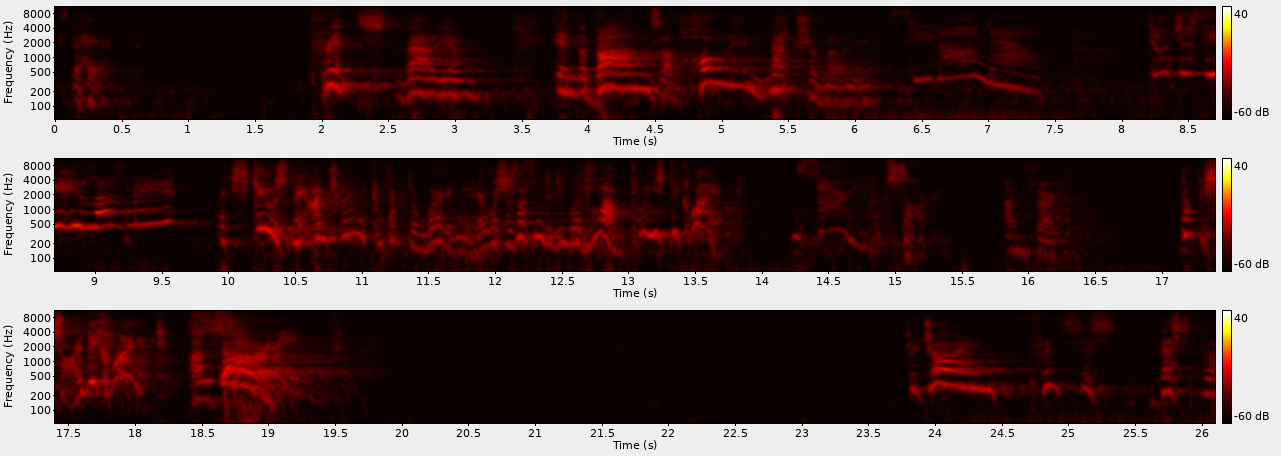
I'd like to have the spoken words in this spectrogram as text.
it's the hair. Prince Valium in the bonds of holy matrimony. See it all now. Don't you see he loves me? Excuse me, I'm trying to conduct a wedding here which has nothing to do with love. Please be quiet. I'm sorry. I'm sorry. I'm sorry. Don't be sorry, be quiet. I'm sorry. To join Princess Vespa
